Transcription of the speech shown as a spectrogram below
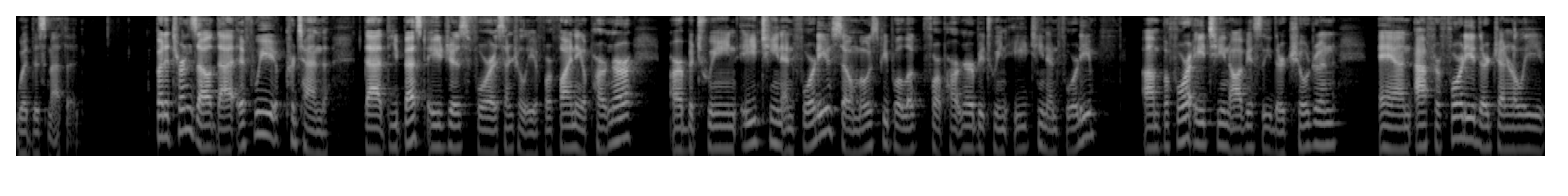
with this method. But it turns out that if we pretend that the best ages for essentially for finding a partner are between 18 and 40, so most people look for a partner between 18 and 40. Um, before 18, obviously, they're children and after 40 they're generally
